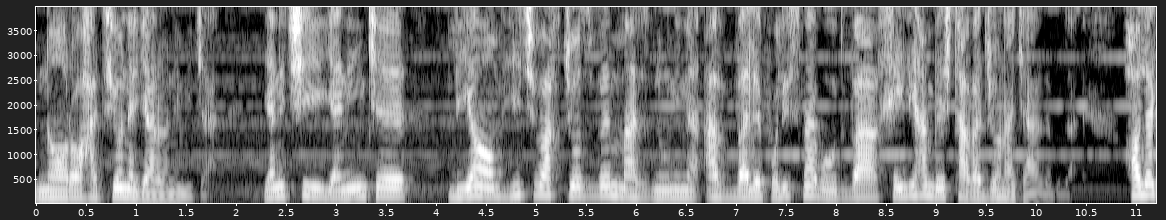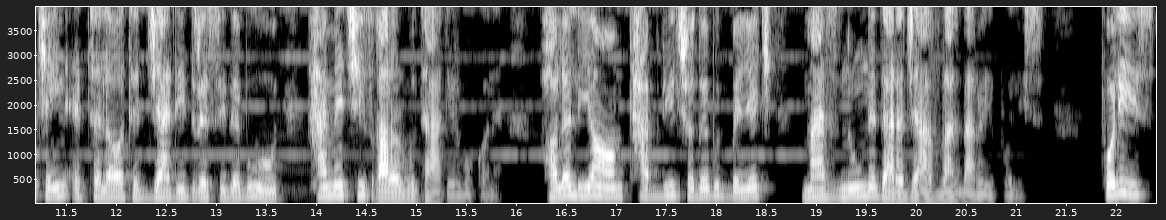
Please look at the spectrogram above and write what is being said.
ناراحتی و نگرانی می‌کرد. یعنی چی؟ یعنی اینکه لیام هیچ وقت جزو مزنونین اول پلیس نبود و خیلی هم بهش توجه نکرده بودن. حالا که این اطلاعات جدید رسیده بود همه چیز قرار بود تغییر بکنه. حالا لیام تبدیل شده بود به یک مزنون درجه اول برای پلیس. پلیس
